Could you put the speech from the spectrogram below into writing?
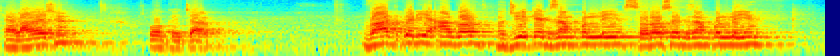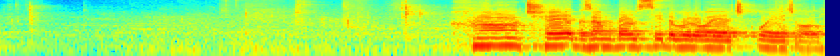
ખ્યાલ આવે છે? ઓકે ચાલો. વાત કરીએ આગળ. હજુ એક એક્ઝામ્પલ લઈએ. સરસ એક્ઝામ્પલ લઈએ. હા, છે એક્ઝામ્પલ સી ડબલ ઓએચ ઓએચ ઓ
